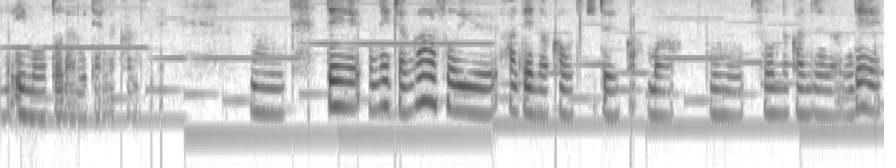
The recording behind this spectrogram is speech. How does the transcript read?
の妹だみたいな感じで。うん、で、お姉ちゃんがそういう派手な顔つきというか、まあ、うん、そんな感じなんで、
